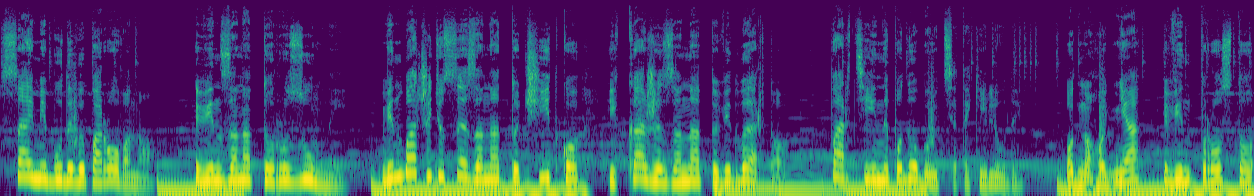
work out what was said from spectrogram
Саймі буде випаровано. Він занадто розумний. Він бачить усе занадто чітко і каже занадто відверто. партії не подобаються такі люди. Одного дня він просто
